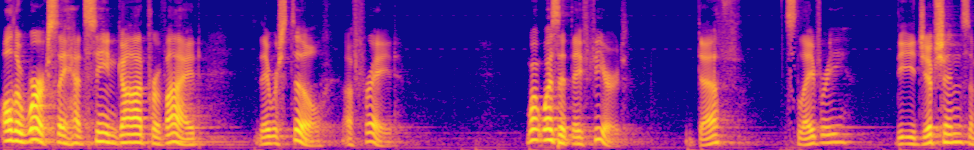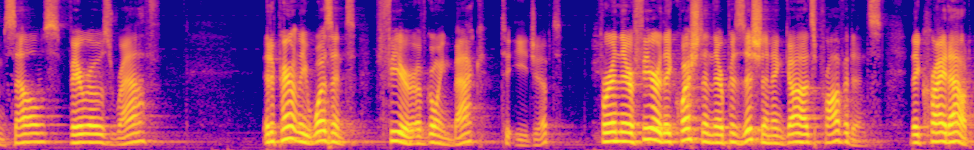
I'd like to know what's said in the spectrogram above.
all the works they had seen God provide, they were still afraid. What was it they feared? Death? Slavery? The Egyptians themselves? Pharaoh's wrath? It apparently wasn't fear of going back to Egypt. For in their fear, they questioned their position and God's providence. They cried out,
